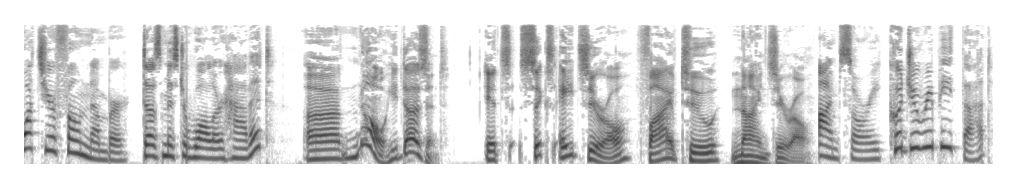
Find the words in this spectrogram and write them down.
What's your phone number? Does Mr. Waller have it? Uh, no, he doesn't. It's 680 5290. I'm sorry. Could you repeat that?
